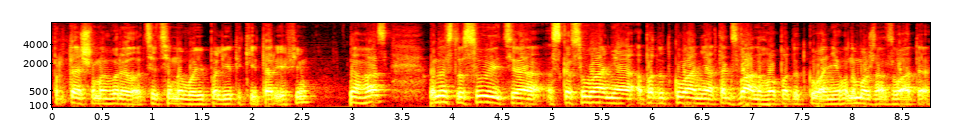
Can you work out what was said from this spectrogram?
про те, що ми говорили, це цінової політики і тарифів на газ. Вони стосуються скасування оподаткування, так званого оподаткування, його не можна назвати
